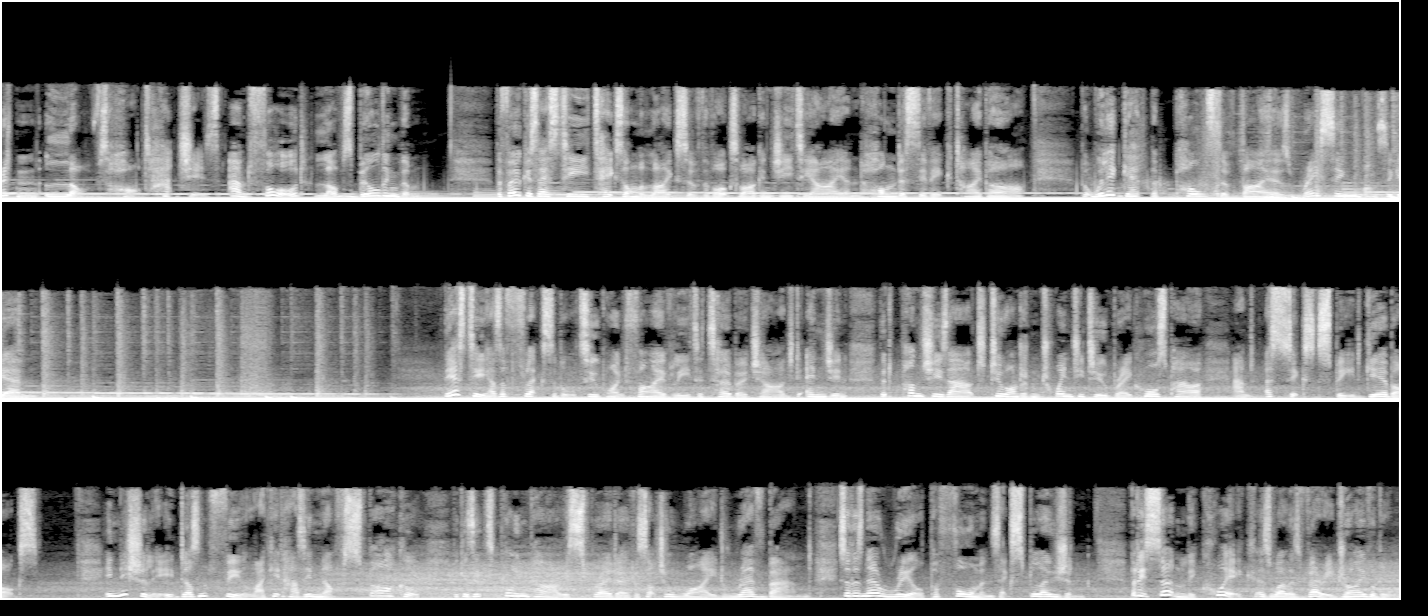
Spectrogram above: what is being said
Britain loves hot hatches, and Ford loves building them. The Focus ST takes on the likes of the Volkswagen GTI and Honda Civic Type R. But will it get the pulse of buyers racing once again? The ST has a flexible 2.5 litre turbocharged engine that punches out 222 brake horsepower and a 6-speed gearbox. Initially, it doesn't feel like it has enough sparkle because its pulling power is spread over such a wide rev band, so there's no real performance explosion. But it's certainly quick as well as very drivable.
